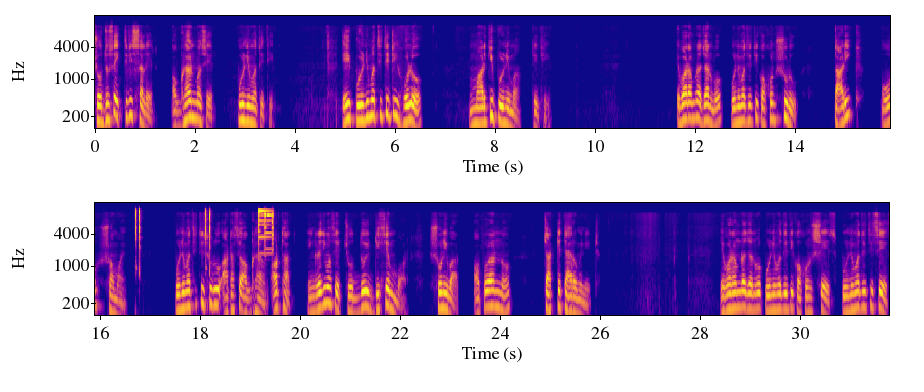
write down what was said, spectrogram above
চোদ্দোশো একত্রিশ সালের অগ্রহায়ণ মাসের পূর্ণিমা তিথি। এই পূর্ণিমা তিথিটি হল মার্গী পূর্ণিমা তিথি। এবার আমরা জানব পূর্ণিমা তিথি কখন শুরু, তারিখ ও সময়। পূর্ণিমা তিথি শুরু আঠাশে অগ্রহায়ণ অর্থাৎ ইংরেজি মাসের চোদ্দোই ডিসেম্বর, শনিবার, অপরাহ্ন চারটে তেরো মিনিট। এবার আমরা জানব পূর্ণিমা তিথি কখন শেষ, পূর্ণিমা তিথি শেষ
